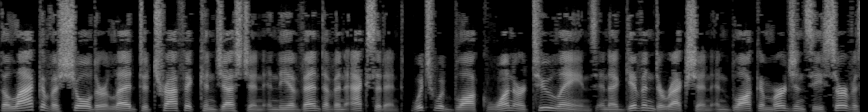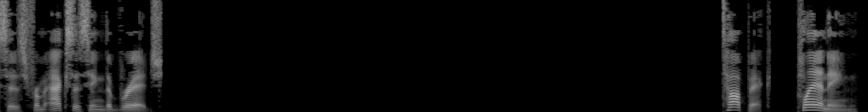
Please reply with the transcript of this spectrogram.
The lack of a shoulder led to traffic congestion in the event of an accident, which would block one or two lanes in a given direction and block emergency services from accessing the bridge. Planning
